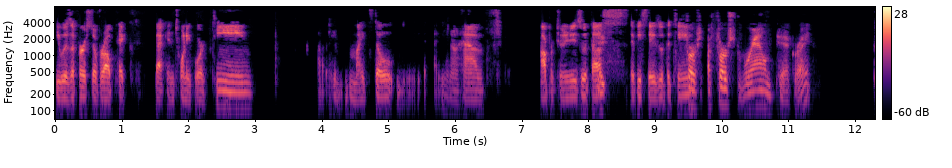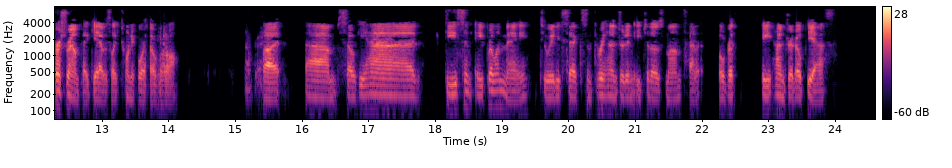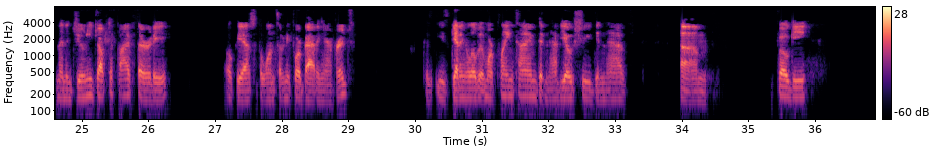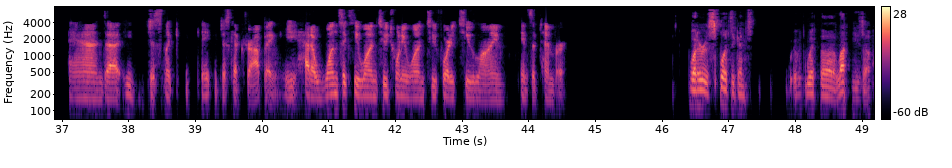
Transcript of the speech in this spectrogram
He was a first overall pick back in 2014. Uh, he might still, you know, have opportunities with us if he stays with the team. First, a first round pick, right? First round pick, yeah, it was like 24th overall. Okay. But um, so he had decent April and May, 286 and 300 in each of those months, had over 800 OPS. And then in June, he dropped to 530 OPS with a 174 batting average because he's getting a little bit more playing time. Didn't have Yoshi, didn't have um, Bogey, and uh, he just like it just kept dropping. He had a 161, 221, 242 line in September. What are his splits against with, with uh, lefties though?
